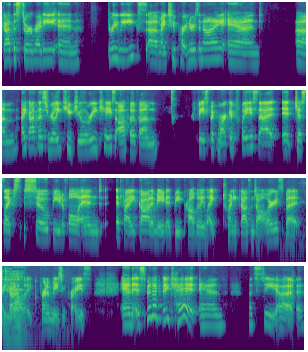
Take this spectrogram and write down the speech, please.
got the store ready in three weeks, uh, my two partners and I. And um, I got this really cute jewelry case off of um, Facebook Marketplace that it just looks so beautiful. And if I got it made, it'd be probably like twenty thousand dollars. But I got it like for an amazing price, and it's been a big hit. And let's see, uh,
